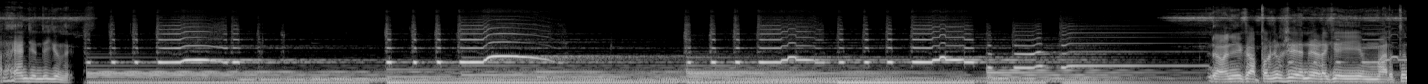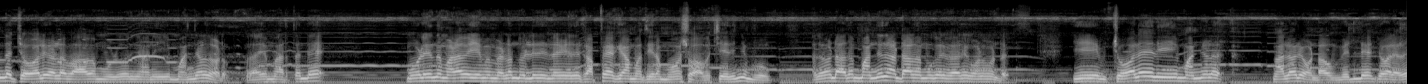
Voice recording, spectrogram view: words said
അതാണ് ഞാൻ ചിന്തിക്കുന്നത്. ഞാൻ ഈ കപ്പ കൃഷി തന്നെ ഇടയ്ക്ക് ഈ മരത്തിന്റെ ചോലയുള്ള ഭാഗം മുഴുവൻ ഞാൻ ഈ മഞ്ഞൾ നടും. അതായത് മരത്തിന്റെ മുകളിൽ നിന്ന് മഴ പെയ്യുമ്പോൾ വെള്ളം തുള്ളി നിന്ന് കപ്പയൊക്കെ ആകുമ്പോൾ തീരെ മോശമാവും ചെരിഞ്ഞു പോകും അതുകൊണ്ട് അത് മഞ്ഞൾ നട്ടാൽ നമുക്കൊരു വേറെ ഗുണമുണ്ട്. ഈ ചോലയിൽ ഈ മഞ്ഞൾ നല്ലപോലെ ഉണ്ടാവും വലിയ ചോല. അത്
